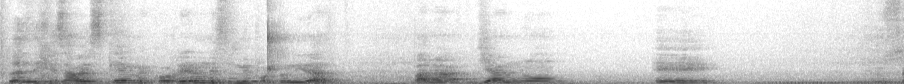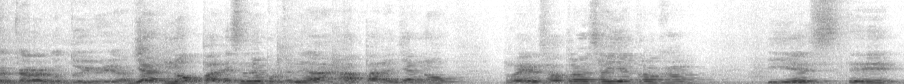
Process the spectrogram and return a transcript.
Entonces dije, ¿sabes qué? Me corrieron, esta es mi oportunidad para ya no... eh, Sacar algo tuyo ya. ya no, para, esa es mi oportunidad ajá, para ya no regresar otra vez ahí a trabajar y este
